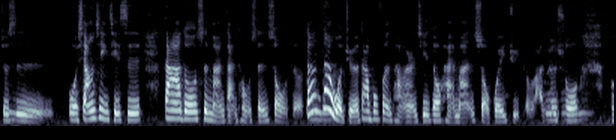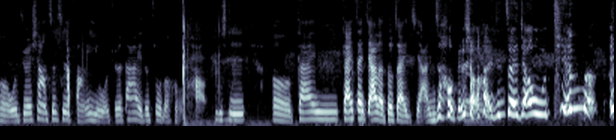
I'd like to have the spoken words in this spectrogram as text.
就是我相信其实大家都是蛮感同身受的。但但我觉得大部分台湾人其实都还蛮守规矩的啦。就是说，呃，我觉得像这次防疫，我觉得大家也都做得很好。其实，呃，该该在家的都在家。你知道，我跟小孩已经在家五天了。哎，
